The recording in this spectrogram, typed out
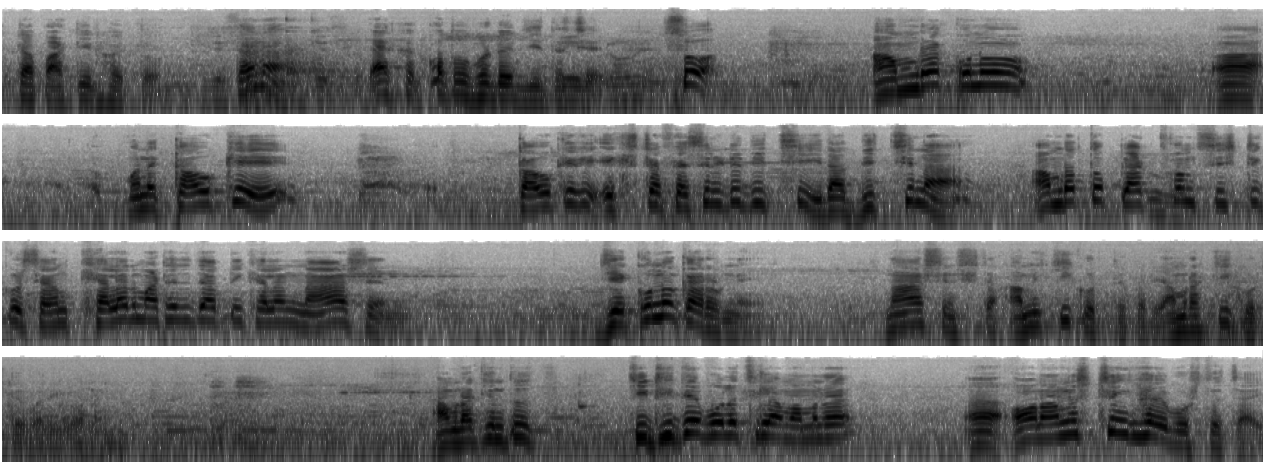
একটা পার্টির হয়তো তাই না? এক কত ভোটে জিতেছে? সো আমরা কোনো মানে কাউকে কাউকে এক্সট্রা ফ্যাসিলিটি দিচ্ছি না দিচ্ছি না আমরা তো প্ল্যাটফর্ম সৃষ্টি করছি। এখন খেলার মাঠে যদি আপনি খেলার না আসেন যে কোনো কারণে না আসেন সেটা আমি কি করতে পারি? আমরা কি করতে পারি বলেন? আমরা কিন্তু চিঠিতে বলেছিলাম আমরা অনানুষ্ঠানিকভাবে বসতে চাই।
